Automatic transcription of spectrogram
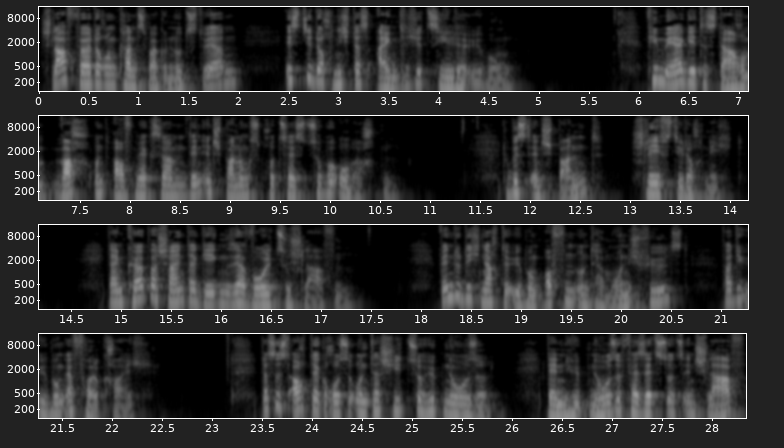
Schlafförderung kann zwar genutzt werden, ist jedoch nicht das eigentliche Ziel der Übung. Vielmehr geht es darum, wach und aufmerksam den Entspannungsprozess zu beobachten. Du bist entspannt, schläfst jedoch nicht. Dein Körper scheint dagegen sehr wohl zu schlafen. Wenn du dich nach der Übung offen und harmonisch fühlst, war die Übung erfolgreich. Das ist auch der große Unterschied zur Hypnose, denn Hypnose versetzt uns in Schlaf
